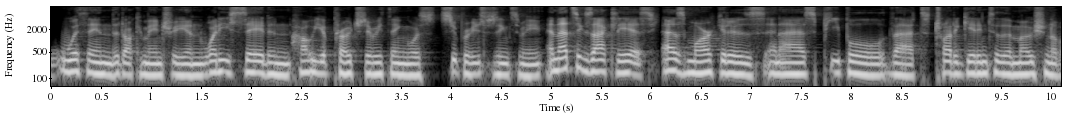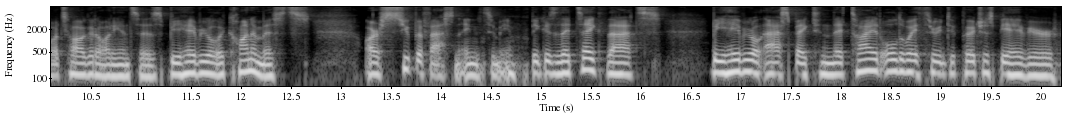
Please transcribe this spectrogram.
within the documentary and what he said and how he approached everything was super interesting to me. And that's exactly it. As marketers and as people that try to get into the emotion of our target audiences, behavioral economists are super fascinating to me because they take that behavioral aspect and they tie it all the way through into purchase behavior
